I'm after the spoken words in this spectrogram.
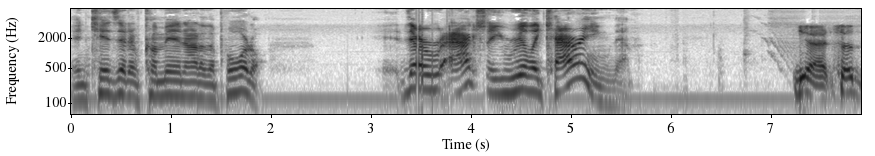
and kids that have come in out of the portal, they're actually really carrying them. Yeah, so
